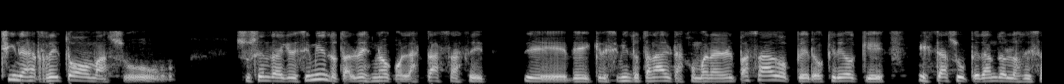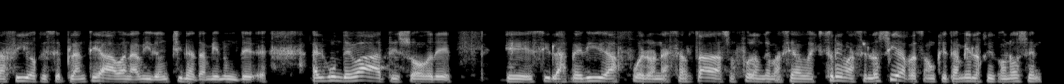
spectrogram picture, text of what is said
China retoma su, su senda de crecimiento, tal vez no con las tasas de de, crecimiento tan altas como era en el pasado, pero creo que está superando los desafíos que se planteaban. Ha habido en China también un algún debate sobre eh, si las medidas fueron acertadas o fueron demasiado extremas en los cierres, aunque también los que conocen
